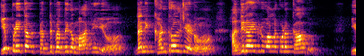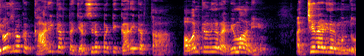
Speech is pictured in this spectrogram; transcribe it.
ఎప్పుడైతే అవి పెద్ద పెద్దగా మారినాయో దాన్ని కంట్రోల్ చేయడం అధినాయకుడి వల్ల కూడా కాదు. ఈ రోజున ఒక కార్యకర్త జనసేన పార్టీ కార్యకర్త పవన్ కళ్యాణ్ గారి అభిమాని అచ్చెన్నాయుడు గారి ముందు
